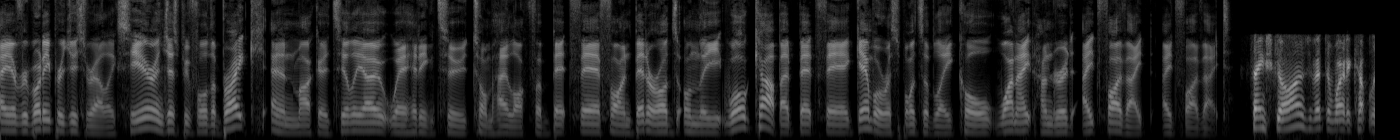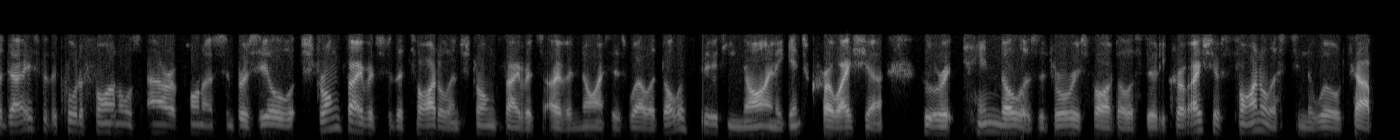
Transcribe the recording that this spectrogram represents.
Hey everybody, producer Alex here, and just before the break, and Marco Tilio, we're heading to Tom Haylock for Betfair. Find better odds on the World Cup at Betfair. Gamble responsibly. Call 1-800-858-858. Thanks, guys. We've had to wait a couple of days, but the quarterfinals are upon us. And Brazil, strong favourites for the title and strong favourites overnight as well. $1.39 against Croatia, who are at $10. The draw is $5.30. Croatia finalists in the World Cup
